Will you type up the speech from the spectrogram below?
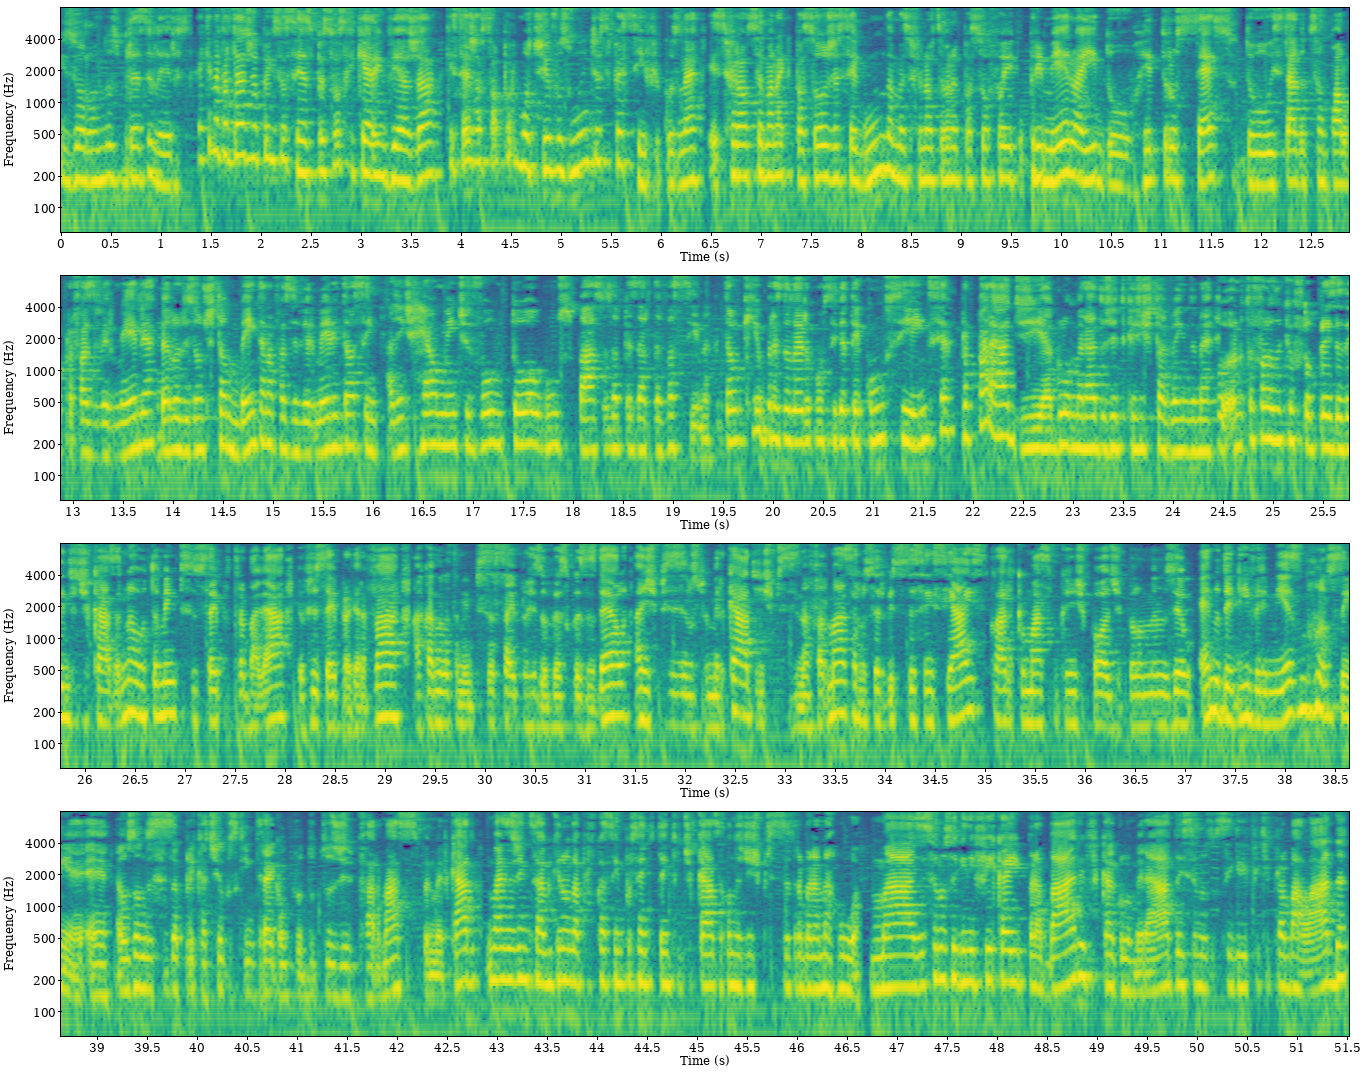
Isolando os brasileiros. É que na verdade eu penso assim, as pessoas que querem viajar, que seja só por motivos muito específicos, né? Esse final de semana que passou, hoje é segunda, mas o final de semana que passou foi o primeiro aí do retrocesso do estado de São Paulo para fase vermelha. Belo Horizonte também tá na fase vermelha, então assim, a gente realmente voltou alguns passos apesar da vacina. Então que o brasileiro consiga ter consciência para parar de aglomerar do jeito que a gente tá vendo, né? Eu não tô falando que eu tô presa dentro de casa, não, eu também preciso sair para trabalhar, eu preciso sair para gravar, a Camila também precisa sair para resolver as coisas dela, a gente precisa ir no supermercado, a gente precisa ir na farmácia, no serviço serviços essenciais. Claro que o máximo que a gente pode, pelo menos eu, é no delivery mesmo, assim, é, é, é usando esses aplicativos que entregam produtos de farmácia, supermercado, mas a gente sabe que não dá para ficar 100% dentro de casa quando a gente precisa trabalhar na rua. Mas isso não significa ir para bar e ficar aglomerada, isso não significa ir para balada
